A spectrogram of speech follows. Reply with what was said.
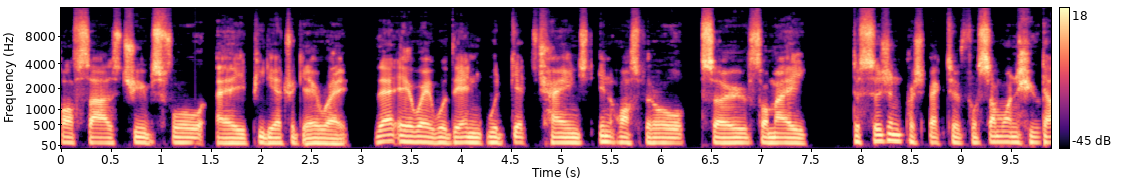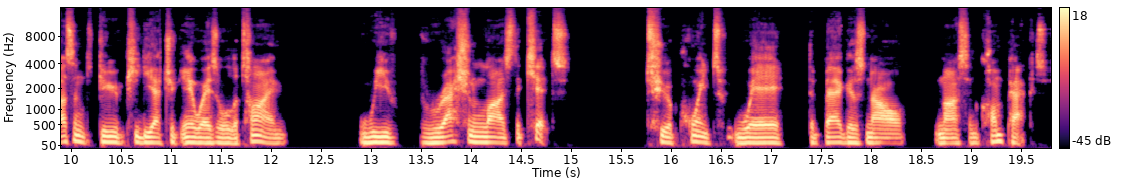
half-size tubes for a pediatric airway. That airway would then would get changed in hospital. So from a decision perspective for someone who doesn't do pediatric airways all the time, we've rationalized the kit to a point where the bag is now nice and compact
